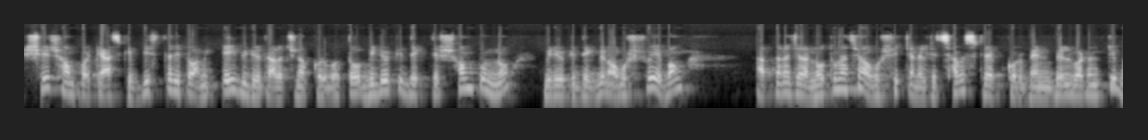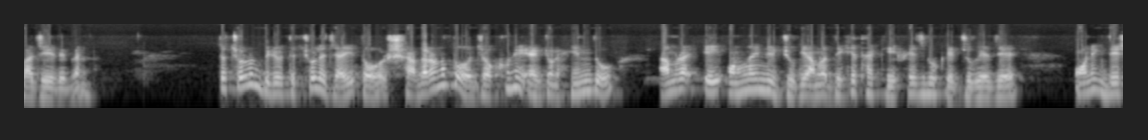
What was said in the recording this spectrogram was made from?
সে সম্পর্কে আজকে বিস্তারিত আমি এই ভিডিওতে আলোচনা করব। তো ভিডিওটি দেখতে সম্পূর্ণ ভিডিওটি দেখবেন অবশ্যই এবং আপনারা যারা নতুন আছেন অবশ্যই চ্যানেলটি সাবস্ক্রাইব করবেন, বেল বাটনটি বাজিয়ে দেবেন। তো চলুন ভিডিওতে চলে যাই। তো সাধারণত যখনই একজন হিন্দু, আমরা এই অনলাইনের যুগে আমরা দেখে থাকি ফেসবুকের যুগে যে অনেক দেশ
